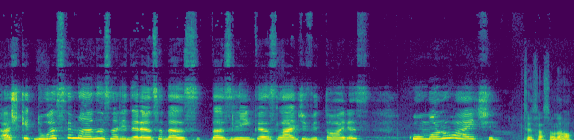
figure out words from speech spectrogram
acho que duas semanas na liderança das, das ligas lá de vitórias com o Mono White. Sensacional.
